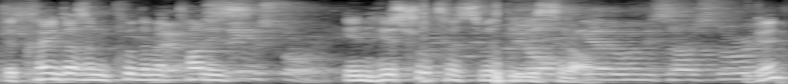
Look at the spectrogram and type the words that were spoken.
The Kohen doesn't include the matanis in his shutfas with the Yisrael. Okay?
